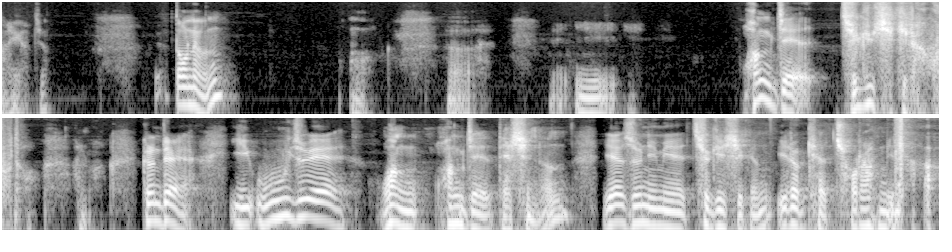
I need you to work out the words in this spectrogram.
아시겠죠? 또는 어, 어, 이 황제 즉위식이라고도 그런데 이 우주의 왕 황제 되시는 예수님의 즉위식은 이렇게 초라합니다.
